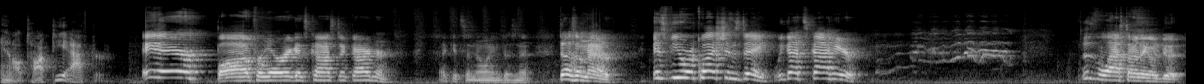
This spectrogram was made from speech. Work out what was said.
and I'll talk to you after. Hey there, Bob from Oregon's Constant Gardener. That gets annoying, doesn't it? Doesn't matter. It's viewer questions day. We got Scott here. this is the last time I'm gonna do it.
